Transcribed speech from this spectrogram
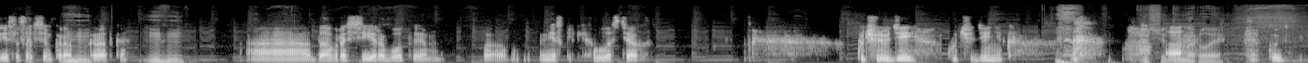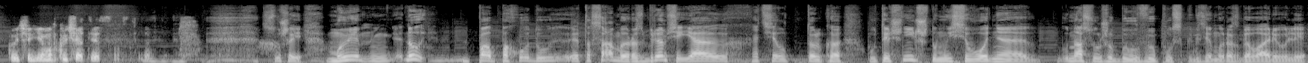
если совсем крат, mm-hmm. кратко. Mm-hmm. А, да, в России работаем в, в нескольких областях. Куча людей, куча денег. Куча геморроя. Куча геморроя, куча ответственности, да. Слушай, мы, ну, по, по ходу это самое разберемся. Я хотел только уточнить, что мы сегодня, у нас уже был выпуск, где мы разговаривали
